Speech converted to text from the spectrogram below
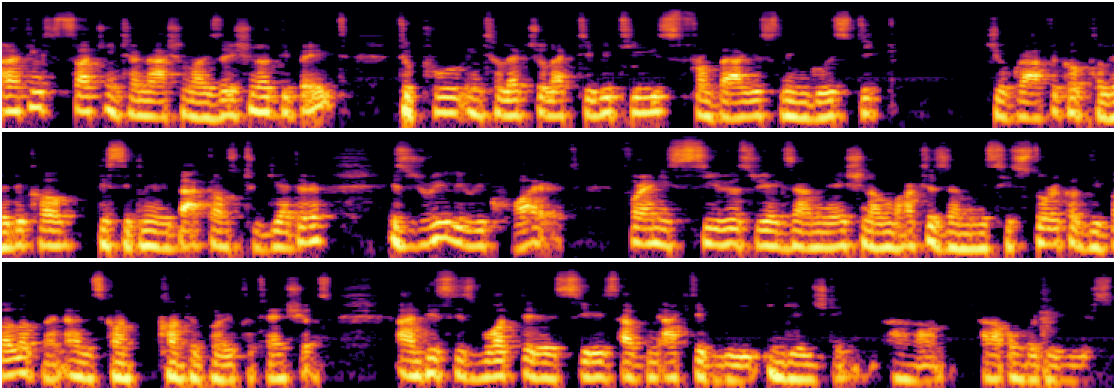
And I think such internationalization of debate to pool intellectual activities from various linguistic, geographical, political, disciplinary backgrounds together is really required for any serious re-examination of Marxism and its historical development and its con- contemporary potentials. And this is what the series have been actively engaged in um, uh, over the years.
